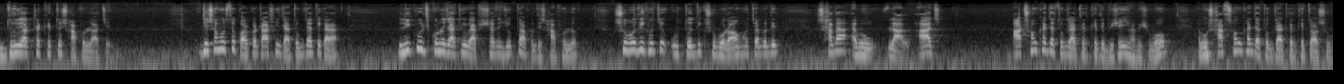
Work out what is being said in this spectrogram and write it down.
দূরযাত্রার ক্ষেত্রে সাফল্য আছে। যে সমস্ত কর্কট রাশি জাতক জাতিকারা লিকুইড কোনো জাতীয় ব্যবসার সাথে যুক্ত, আপনাদের সাফল্য। শুভ দিক হচ্ছে উত্তর দিক, শুভ রং হচ্ছে আপনাদের সাদা এবং লাল। আজ আট সংখ্যার জাতক জাতকের ক্ষেত্রে বিশেষভাবে শুভ এবং সাত সংখ্যার জাতক জাতকের ক্ষেত্রে অশুভ।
